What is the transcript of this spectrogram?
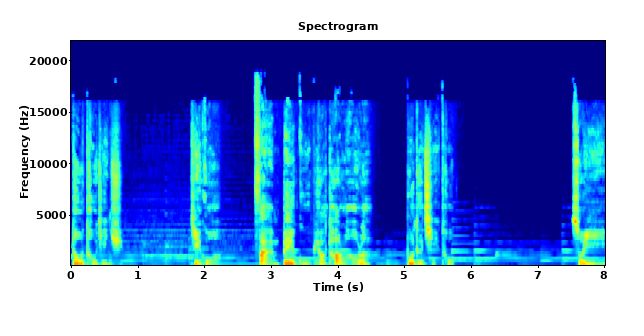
都投进去，结果反被股票套牢了，不得解脱。所以。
